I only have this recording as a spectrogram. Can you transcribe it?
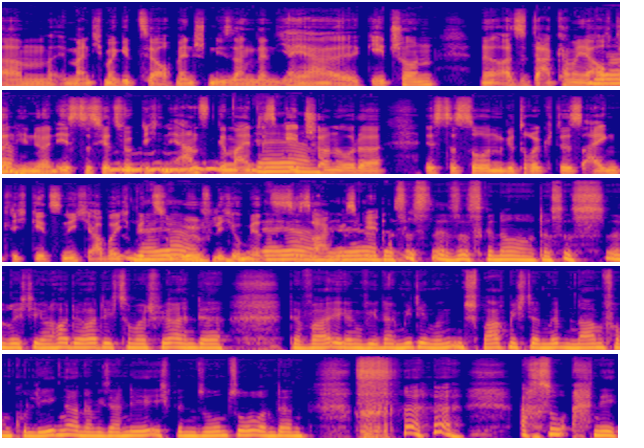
ähm, manchmal gibt es ja auch Menschen, die sagen dann, ja, ja, äh, geht schon. Ne? Also da kann man ja, auch dann hinhören, ist das jetzt wirklich ein ernst gemeintes geht schon oder ist das so ein gedrücktes, eigentlich geht es nicht, aber ich bin zu höflich, um jetzt zu sagen, es geht das Ist, das ist genau, das ist richtig. Und heute hörte ich zum Beispiel einen, der, der war irgendwie in einem Meeting und sprach mich dann mit dem Namen vom Kollegen an und ich gesagt, nee, ich bin so und so und dann, ach so, ach nee,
